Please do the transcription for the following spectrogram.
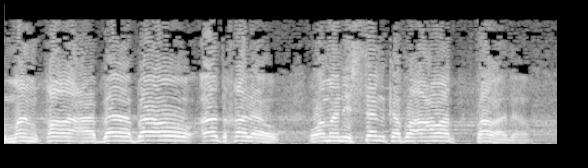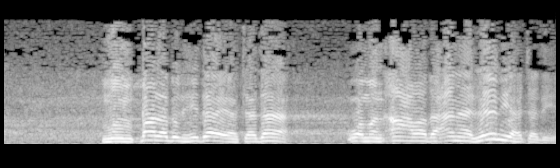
من قرع بابه أدخله ومن استنكف أعرض طرده. من طلب الهداية اهتدى ومن أعرض عنها لن يهتدي.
